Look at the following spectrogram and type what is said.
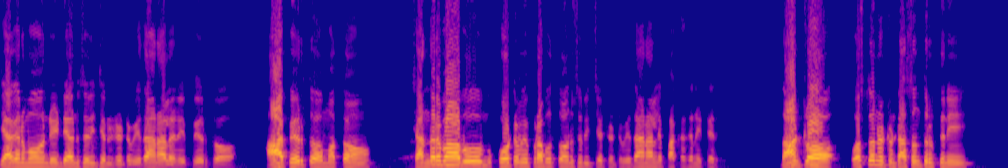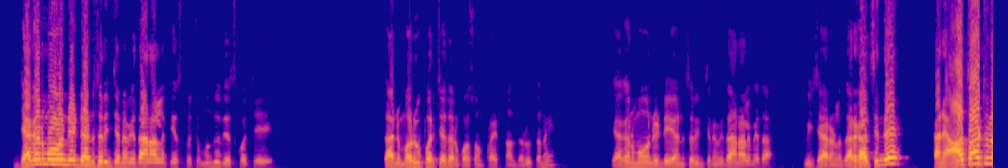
జగన్మోహన్ రెడ్డి అనుసరించినటువంటి విధానాలనే పేరుతో ఆ పేరుతో మొత్తం చంద్రబాబు కూటమి ప్రభుత్వం అనుసరించేటువంటి విధానాల్ని పక్కకు నెట్టేది. దాంట్లో వస్తున్నటువంటి అసంతృప్తిని జగన్మోహన్ రెడ్డి అనుసరించిన విధానాలను తీసుకొచ్చి ముందు తీసుకొచ్చి దాన్ని మరుగుపరిచేదాని కోసం ప్రయత్నాలు జరుగుతున్నాయి. జగన్మోహన్ రెడ్డి అనుసరించిన విధానాల మీద విచారణలు జరగాల్సిందే. కానీ ఆ చాటున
